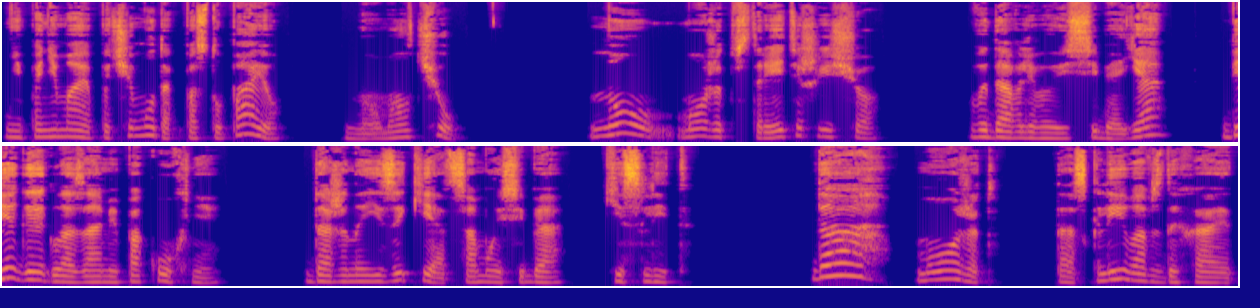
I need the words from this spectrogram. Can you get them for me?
не понимая, почему так поступаю, но молчу. Ну, может, встретишь еще. Выдавливаю из себя я, бегая глазами по кухне. Даже на языке от самой себя кислит. Да, может, тоскливо вздыхает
